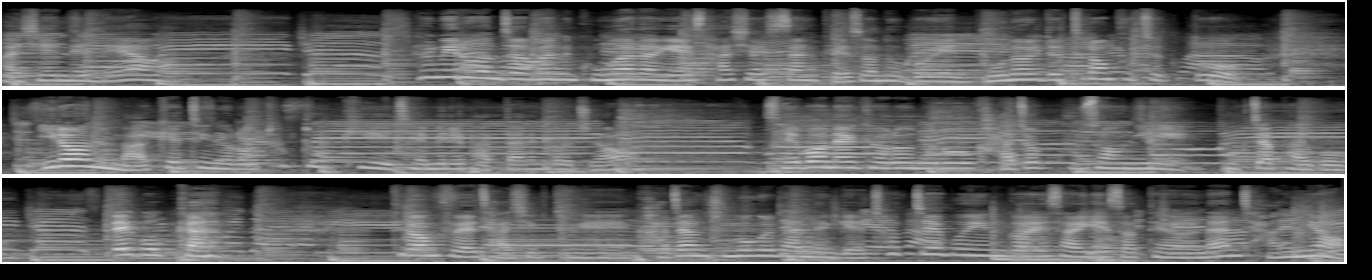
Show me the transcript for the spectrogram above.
과시했는데요. 흥미로운 점은 공화당의 사실상 대선 후보인 도널드 트럼프 측도 이런 마케팅으로 톡톡히 재미를 봤다는 거죠. 세 번의 결혼으로 가족 구성이 복잡하고 빼곡한 트럼프의 자식 중에 가장 주목을 받는 게 첫째 부인과의 사이에서 태어난 장녀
